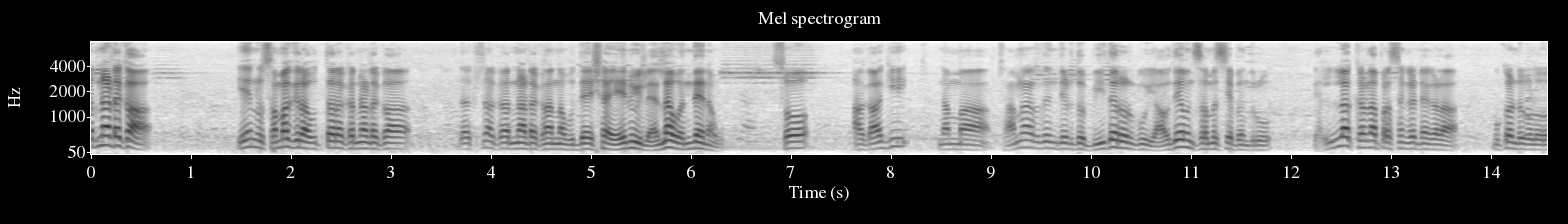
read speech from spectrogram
ಕರ್ನಾಟಕ ಏನು ಸಮಗ್ರ ಉತ್ತರ ಕರ್ನಾಟಕ, ದಕ್ಷಿಣ ಕರ್ನಾಟಕ ಅನ್ನೋ ಉದ್ದೇಶ ಏನೂ ಇಲ್ಲ, ಎಲ್ಲ ಒಂದೇ ನಾವು. ಸೊ ಹಾಗಾಗಿ ನಮ್ಮ ಚಾಮರಾಜದಿಂದ ಹಿಡಿದು ಬೀದರ್ವರೆಗೂ ಯಾವುದೇ ಒಂದು ಸಮಸ್ಯೆ ಬಂದರೂ ಎಲ್ಲ ಕನ್ನಡ ಪರ ಸಂಘಟನೆಗಳ ಮುಖಂಡರುಗಳು,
